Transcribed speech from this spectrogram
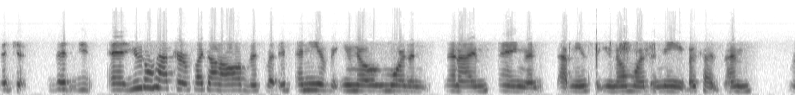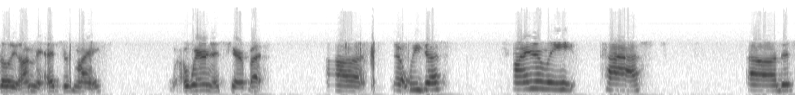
that ju- that you, uh, you don't have to reflect on all of this, but if any of it you know more than than I'm saying, then that means that you know more than me because I'm really on the edge of my awareness here, but uh, that we just finally passed uh, this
